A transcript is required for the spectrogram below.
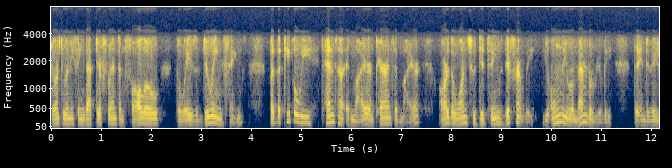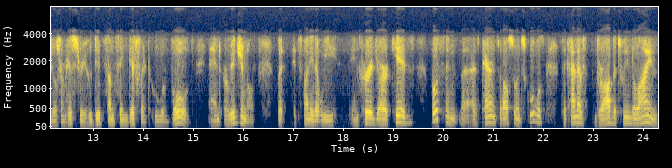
don't do anything that different and follow the ways of doing things. But the people we tend to admire and parents admire are the ones who did things differently. You only remember really the individuals from history who did something different, who were bold, and original. But it's funny that we encourage our kids, both in, uh, as parents but also in schools, to kind of draw between the lines,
